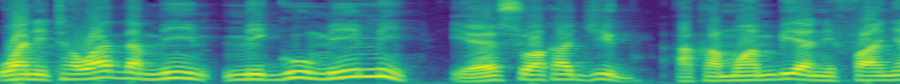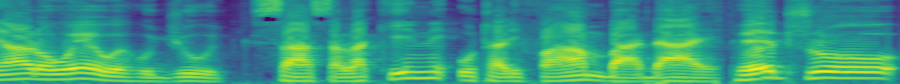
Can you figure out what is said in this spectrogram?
wanitawadha mi, miguu mimi? Yesu akajibu akamwambia nifanyalo wewe hujui. Sasa lakini utalifahamu baadaye. Petro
